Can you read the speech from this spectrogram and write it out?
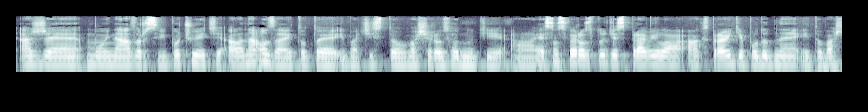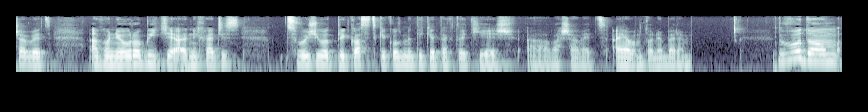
a že môj názor si vypočujete, ale naozaj toto je iba čisto vaše rozhodnutie a ja som svoje rozhodnutie spravila a ak spravíte podobné, je to vaša vec. Ak ho neurobíte a necháte svoj život pri klasickej kozmetike, tak to je tiež vaša vec a ja vám to neberem. Dôvodom,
